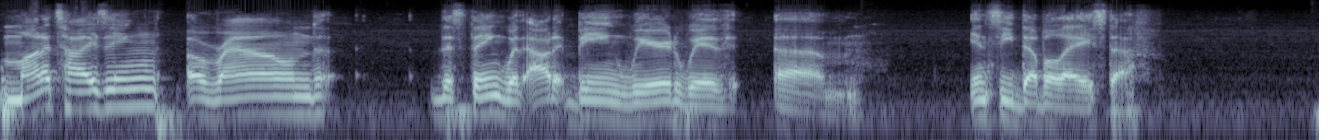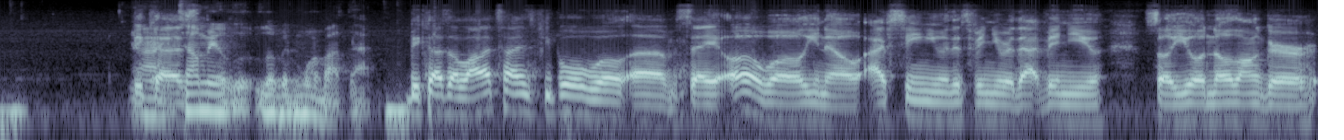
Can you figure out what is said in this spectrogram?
monetizing around this thing without it being weird with um, NCAA stuff. Because right, tell me a little bit more about that. Because a lot of times people will um, say, "Oh, well, you know, I've seen you in this venue or that venue, so you'll no longer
